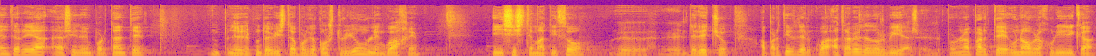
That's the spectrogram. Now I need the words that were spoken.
de Enterría ha sido importante desde el punto de vista porque construyó un lenguaje y sistematizó eh, el derecho a partir del a través de dos vías. Por una parte, una obra jurídica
